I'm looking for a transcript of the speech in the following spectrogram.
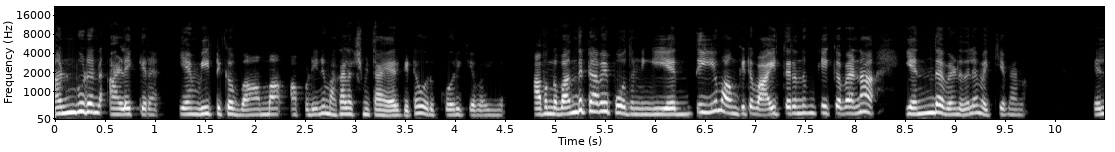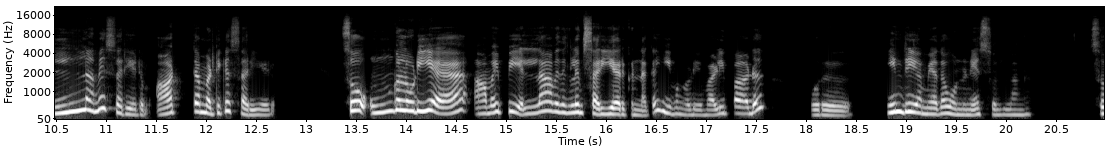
அன்புடன் அழைக்கிறேன். என் வீட்டுக்கு வாமா அப்படின்னு மகாலட்சுமி தாயார்கிட்ட ஒரு கோரிக்கை வைங்க. அவங்க வந்துட்டாவே போதும். நீங்க எதையும் அவங்க கிட்ட வாய் திறந்தும் கேட்க வேணாம். எந்த வேண்டுதலும் வைக்க வேணாம். எல்லாமே சரியாயிடும். ஆட்டோமேட்டிக்கா சரியாயிடும். சோ உங்களுடைய அமைப்பு எல்லா விதங்களையும் சரியா இருக்குன்னாக்க இவங்களுடைய வழிபாடு ஒரு இன்றியமையாத ஒண்ணுனே சொல்லலாங்க. ஸோ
